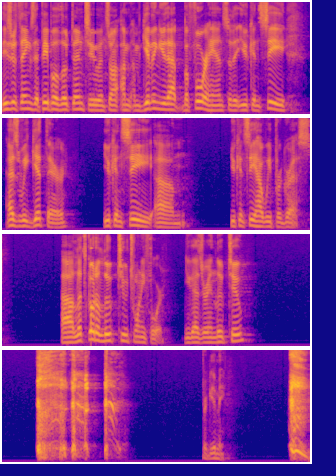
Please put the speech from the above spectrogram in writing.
These are things that people have looked into, and so I'm, I'm giving you that beforehand so that you can see as we get there, you can see um, you can see how we progress. Uh, let's go to Luke 2:24. You guys are in Luke 2. Forgive me.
